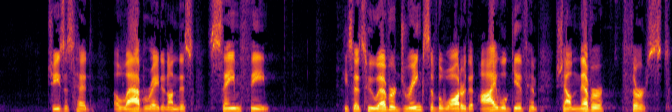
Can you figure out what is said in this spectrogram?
Jesus had elaborated on this same theme. He says, Whoever drinks of the water that I will give him shall never thirst.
